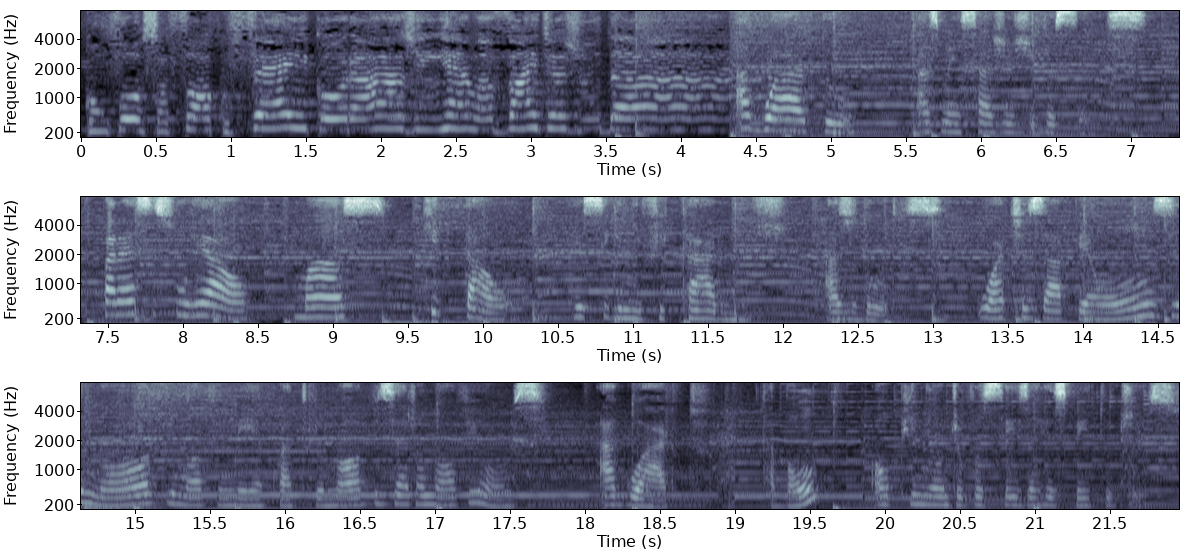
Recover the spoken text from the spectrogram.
com força, foco, fé e coragem, ela vai te ajudar. Aguardo as mensagens de vocês. Parece surreal, mas que tal ressignificarmos as dores. O WhatsApp é 11 996490911. Aguardo, tá bom? A opinião de vocês a respeito disso.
